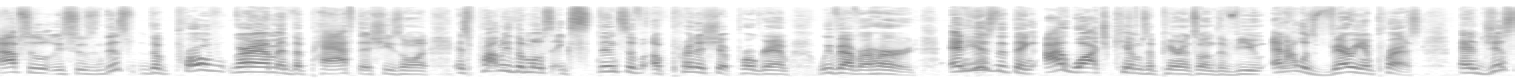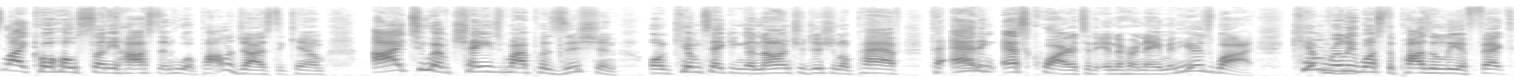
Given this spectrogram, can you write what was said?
Absolutely, Susan. This the program and the path that she's on is probably the most extensive apprenticeship program we've ever heard. And here's the thing, I watched Kim's appearance on The View, and I was very impressed. And just like co-host Sunny Hostin, who apologized to Kim, I too have changed my position on Kim taking a non-traditional path to adding Esquire to the end of her name. And here's why. Kim mm-hmm. really wants to positively affect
